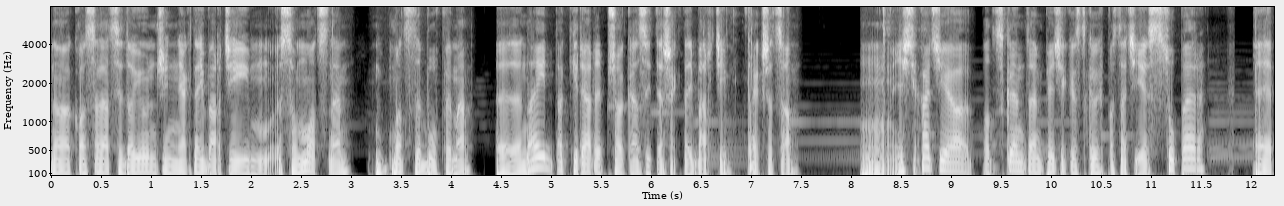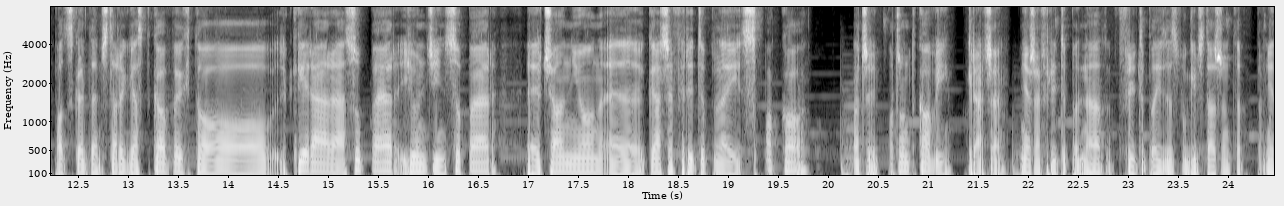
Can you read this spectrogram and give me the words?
no konstelacje do Yunjin jak najbardziej są mocne, mocne buffy ma. E, No i do Kirary przy okazji też jak najbardziej. Także co? Mm, Jeśli chodzi o pod względem pięciogwiazdkowych postaci jest super, e, pod względem czterogwiazdkowych to Kirara super, Yunjin super, e, Chonyun, e, gracze free to play spoko, znaczy początkowi gracze, nie że free to play, na free to play ze długim stażem to pewnie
